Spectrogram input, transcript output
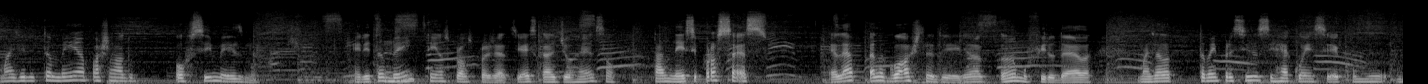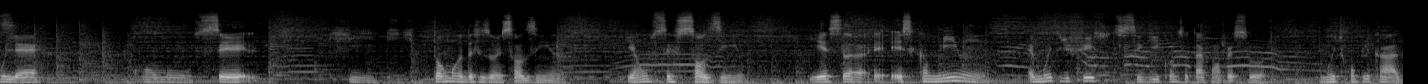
Mas ele também é apaixonado por si mesmo. Ele também tem os próprios projetos. E a Scarlett Johansson tá nesse processo. Ela, é- ela gosta dele, ela ama o filho dela, mas ela também precisa se reconhecer como mulher, como um ser que, que toma decisões sozinha, que é um ser sozinho. E essa, esse caminho é muito difícil de seguir quando você tá com uma pessoa. Muito complicado.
